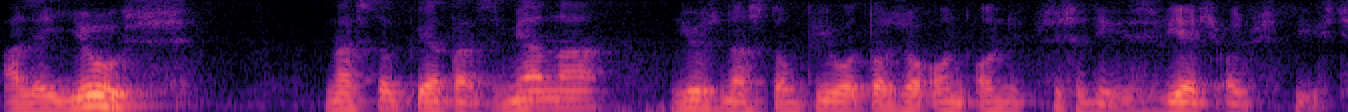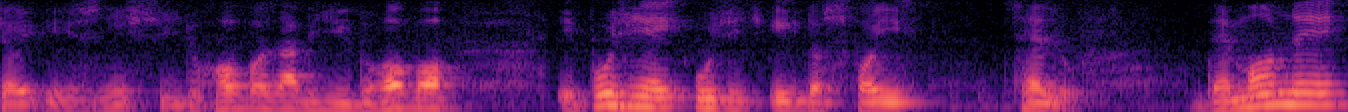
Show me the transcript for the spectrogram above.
ale już nastąpiła ta zmiana, już nastąpiło to, że on, on przyszedł ich zwieść, on chciał ich zniszczyć duchowo, zabić ich duchowo i później użyć ich do swoich celów. Demony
